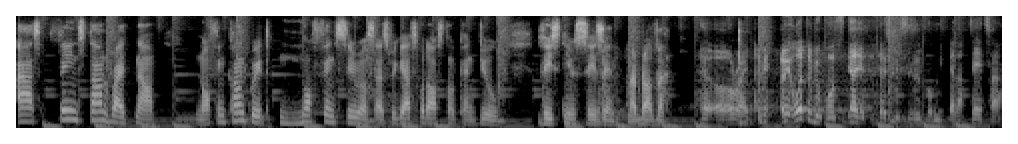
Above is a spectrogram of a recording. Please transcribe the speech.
as things stand right now, nothing concrete, nothing serious as regards what Arsenal can do this new season, my brother. All right. I mean, I mean, what would be considered a professional season for Mikel Arteta?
